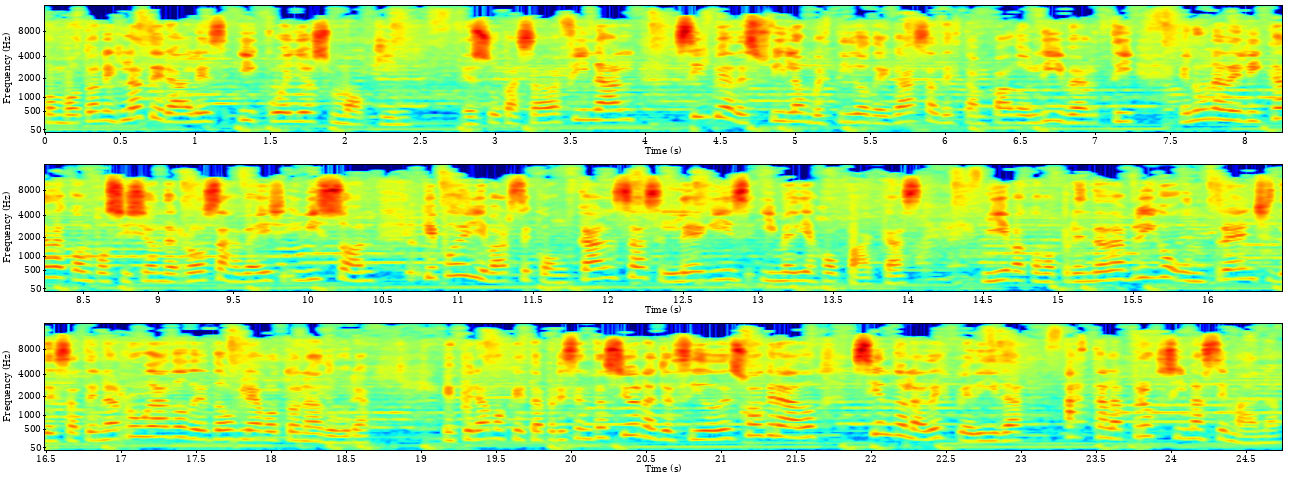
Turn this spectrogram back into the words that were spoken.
con botones laterales y cuello smoking en su pasada final, Silvia desfila un vestido de gasa de estampado Liberty en una delicada composición de rosas beige y bisón que puede llevarse con calzas, leggings y medias opacas. Lleva como prenda de abrigo un trench de satén arrugado de doble abotonadura. Esperamos que esta presentación haya sido de su agrado, siendo la despedida hasta la próxima semana.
